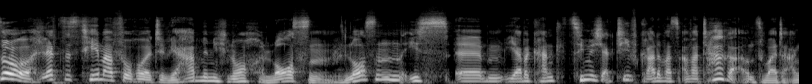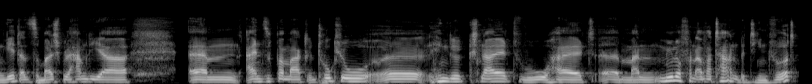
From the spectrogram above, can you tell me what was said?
So, letztes Thema für heute. Wir haben nämlich noch Lawson. Lawson ist ähm, ja bekannt ziemlich aktiv, gerade was Avatare und so weiter angeht. Also zum Beispiel haben die ja ähm, einen Supermarkt in Tokio äh, hingeknallt, wo halt äh, man nur noch von Avataren bedient wird.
